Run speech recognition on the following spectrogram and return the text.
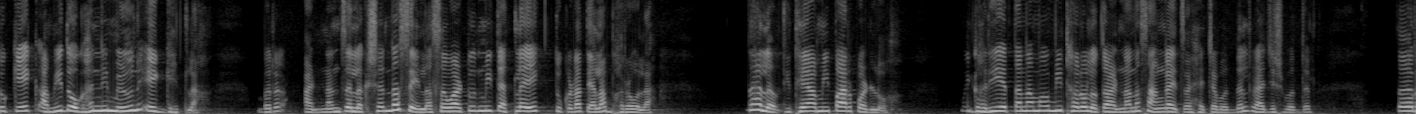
तो केक आम्ही दोघांनी मिळून एक घेतला. बरं अण्णांचं लक्ष नसेल असं वाटून मी त्यातला एक तुकडा त्याला भरवला. झालं तिथे आम्ही पार पडलो. मी घरी येताना मग मी ठरवलं होतं अण्णांना सांगायचं ह्याच्याबद्दल राजेशबद्दल. तर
